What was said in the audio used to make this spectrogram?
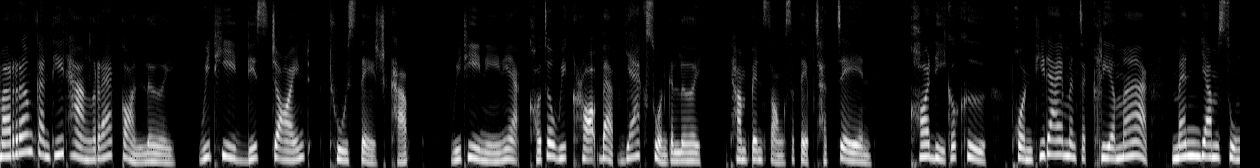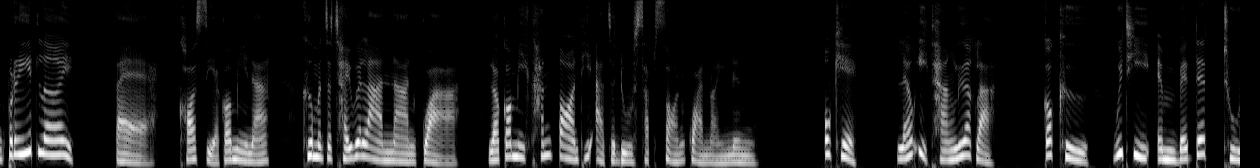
มาเริ่มกันที่ทางแรกก่อนเลย วิธี disjoint two stage ครับ วิธีนี้เนี่ยเขาจะวิเคราะห์แบบแยกส่วนกันเลยทำเป็น 2 สเต็ปชัดเจน ข้อดีก็คือ ผลที่ได้มันจะเคลียร์มาก แม่นยำสูงปรี๊ดเลย แต่ข้อเสียก็มีนะ คือมันจะใช้เวลานานกว่า แล้วก็มีขั้นตอนที่อาจจะดูซับซ้อนกว่าหน่อยนึง โอเค แล้วอีกทางเลือกล่ะ ก็คือวิธี embedded two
